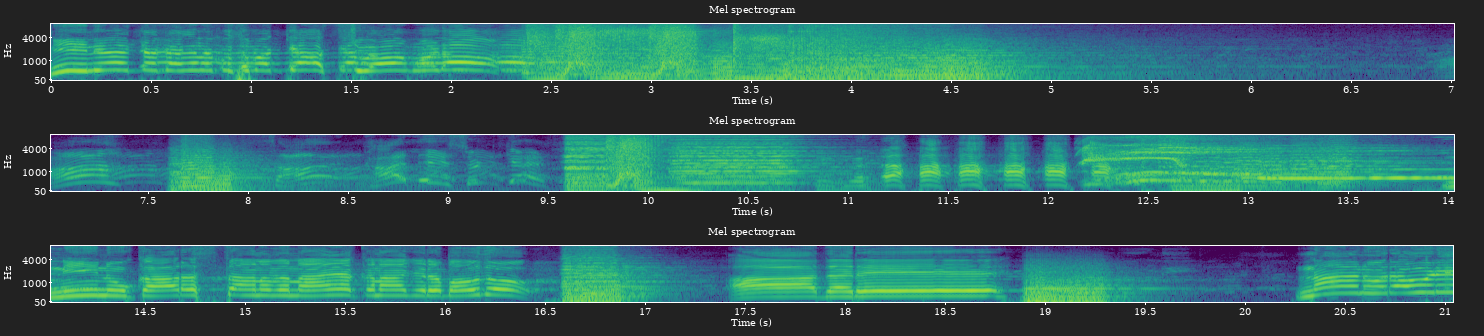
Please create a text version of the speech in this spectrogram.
ನೀನೇಕೆ ಗಗನ ಕುಸುಮಕ್ಕೆ ಹಚ್ಚುವ ಮಾಡ. ಖಾಲಿ ಸುಟ್ಕೆ. ನೀನು ಕಾರಸ್ಥಾನದ ನಾಯಕನಾಗಿರಬಹುದು. ಆದರೆ ನಾನು ರೌಡಿ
